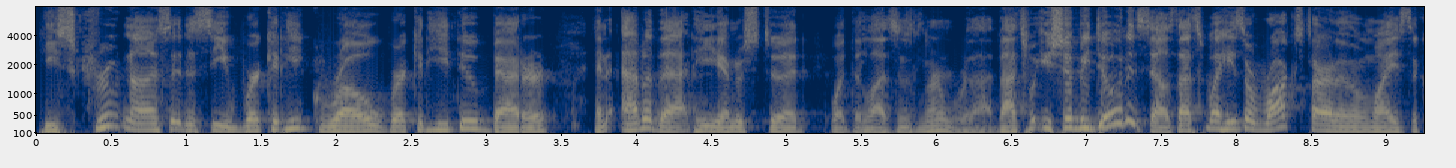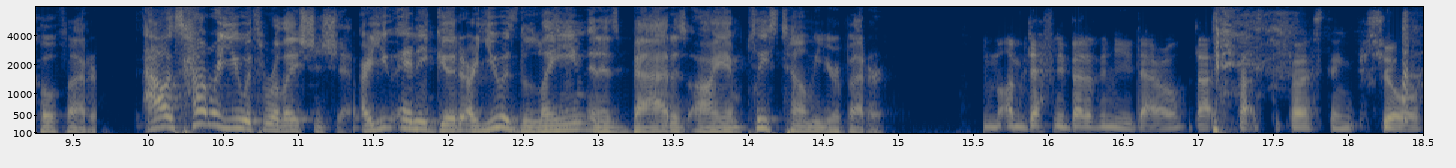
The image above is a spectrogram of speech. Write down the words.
he scrutinized it to see where could he grow, where could he do better, and out of that he understood what the lessons learned were. That that's what you should be doing in sales. That's why he's a rock star and why he's the co-founder. Alex, how are you with relationship? Are you any good? Are you as lame and as bad as I am? Please tell me you're better. I'm definitely better than you, Daryl. That's that's the first thing for sure.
